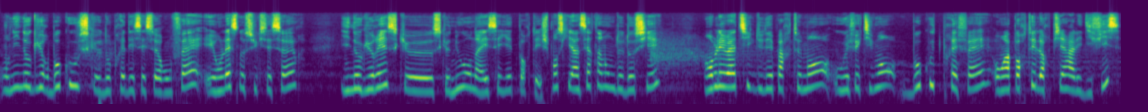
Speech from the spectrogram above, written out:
on inaugure beaucoup ce que nos prédécesseurs ont fait et on laisse nos successeurs inaugurer ce que, ce que nous, on a essayé de porter. Je pense qu'il y a un certain nombre de dossiers emblématiques du département où effectivement beaucoup de préfets ont apporté leur pierre à l'édifice.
